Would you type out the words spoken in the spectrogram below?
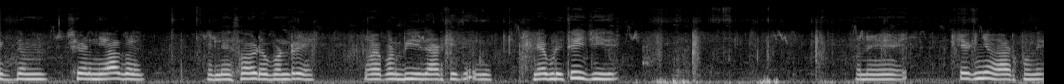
એકદમ શેડની આગળ, એટલે સડો પણ રહે. હવે પણ બી દાળથી લેબડી થઈ ગઈ અને એક ન દાડખું દે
